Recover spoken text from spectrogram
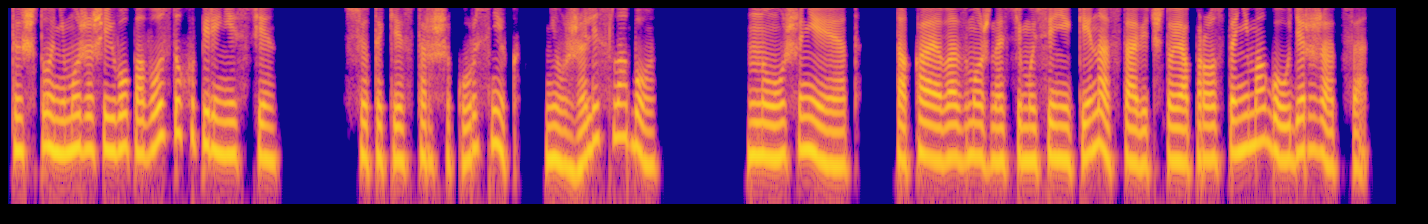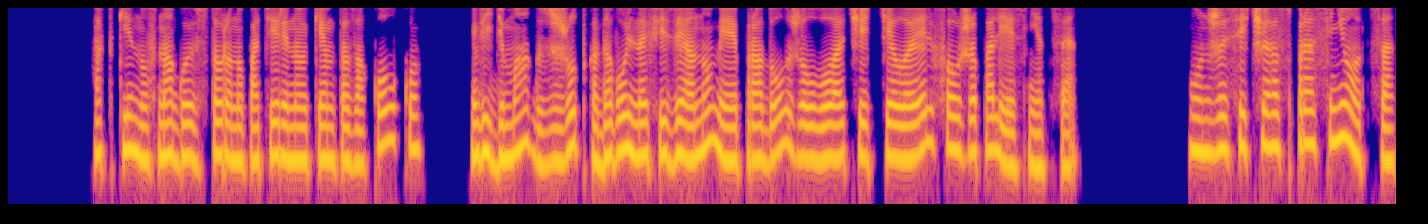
Ты что, не можешь его по воздуху перенести? Все-таки старшекурсник. Неужели слабо? Ну уж нет. Такая возможность ему синяки наставить, что я просто не могу удержаться. Откинув ногой в сторону потерянную кем-то заколку, ведьмак с жутко довольной физиономией продолжил волочить тело эльфа уже по лестнице. «Он же сейчас проснется.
